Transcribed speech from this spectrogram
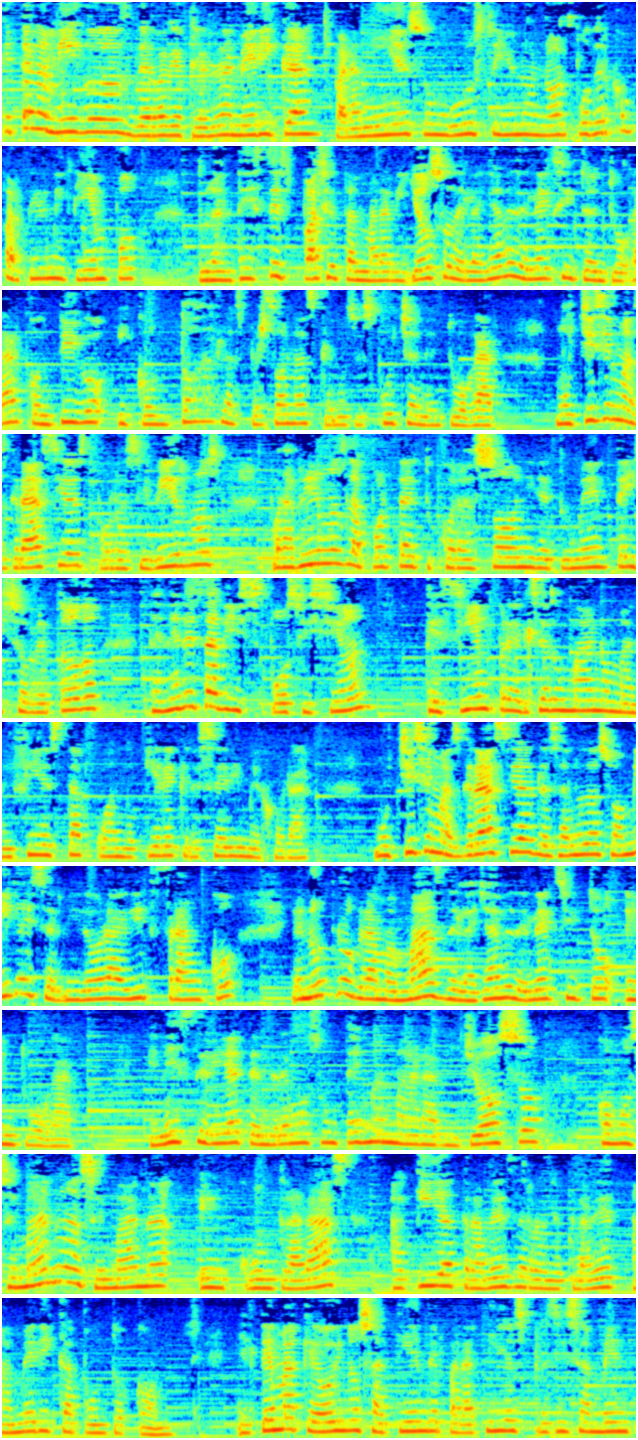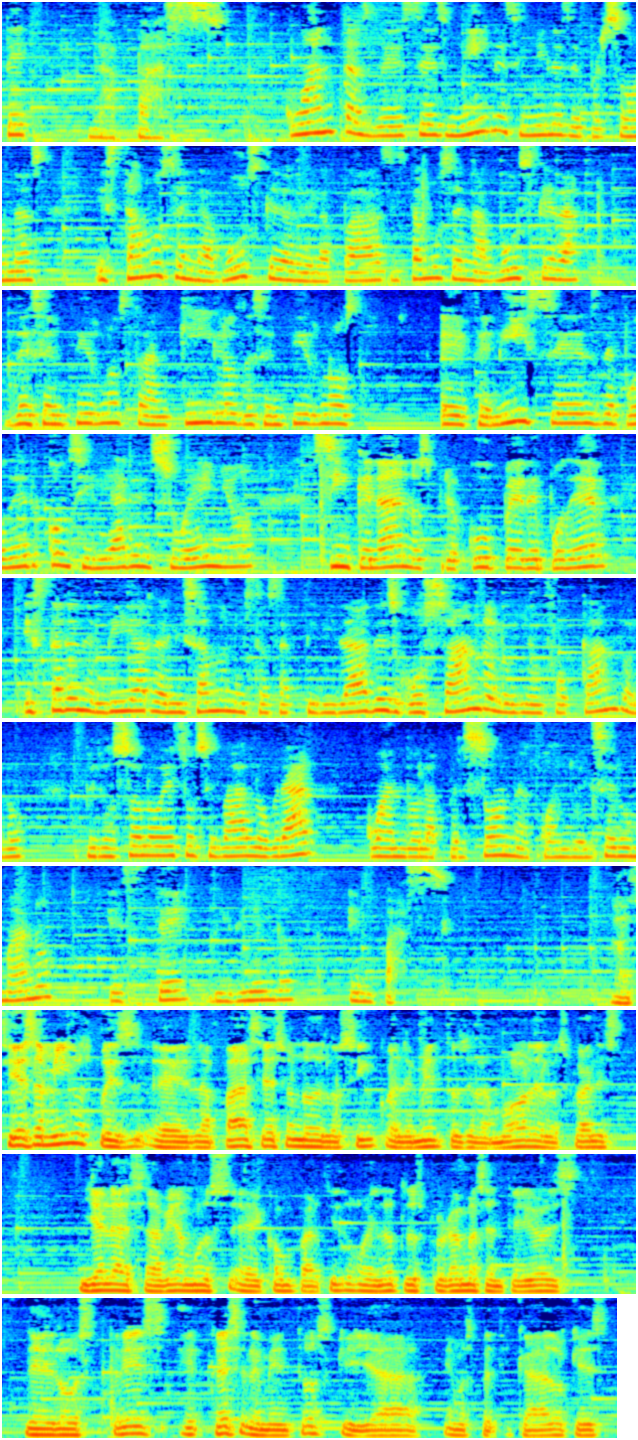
¿Qué tal amigos de Radio Claridad América? Para mí es un gusto y un honor poder compartir mi tiempo durante este espacio tan maravilloso de la llave del éxito en tu hogar contigo y con todas las personas que nos escuchan en tu hogar. Muchísimas gracias por recibirnos, por abrirnos la puerta de tu corazón y de tu mente y sobre todo tener esa disposición que siempre el ser humano manifiesta cuando quiere crecer y mejorar. Muchísimas gracias, le saluda su amiga y servidora Edith Franco en un programa más de la llave del éxito en tu hogar. En este día tendremos un tema maravilloso, como semana a semana encontrarás aquí a través de radioclaretamerica.com. El tema que hoy nos atiende para ti es precisamente la paz. ¿Cuántas veces miles y miles de personas estamos en la búsqueda de la paz, estamos en la búsqueda de sentirnos tranquilos, de sentirnos eh, felices, de poder conciliar el sueño, sin que nada nos preocupe, de poder estar en el día realizando nuestras actividades, gozándolo y enfocándolo, pero solo eso se va a lograr cuando la persona, cuando el ser humano esté viviendo en paz. Así es amigos, pues eh, la paz es uno de los cinco elementos del amor de los cuales ya las habíamos eh, compartido en otros programas anteriores de los tres, eh, tres elementos que ya hemos platicado, que es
